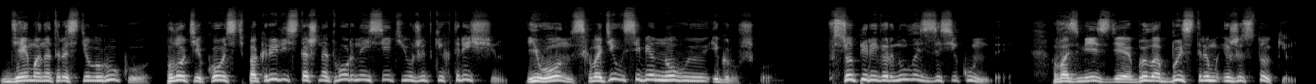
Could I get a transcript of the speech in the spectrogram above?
Демон отрастил руку, плоть и кость покрылись тошнотворной сетью жидких трещин, и он схватил себе новую игрушку. Все перевернулось за секунды. Возмездие было быстрым и жестоким.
